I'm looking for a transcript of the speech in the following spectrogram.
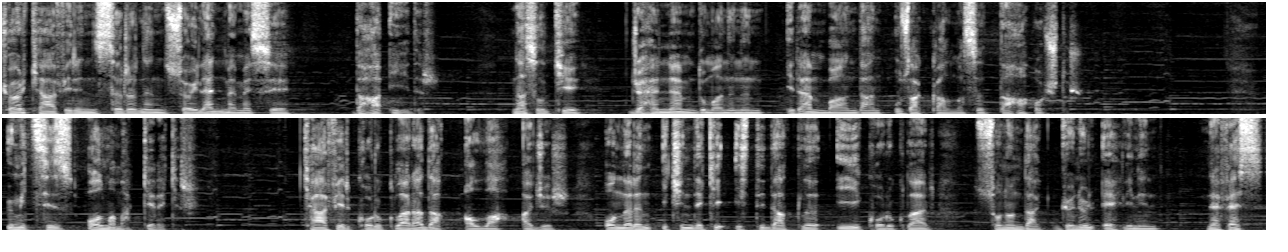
kör kafirin sırrının söylenmemesi daha iyidir. Nasıl ki cehennem dumanının İrem bağından uzak kalması daha hoştur. Ümitsiz olmamak gerekir.'' Kafir koruklara da Allah acır. Onların içindeki istidatlı iyi koruklar sonunda gönül ehlinin nefes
